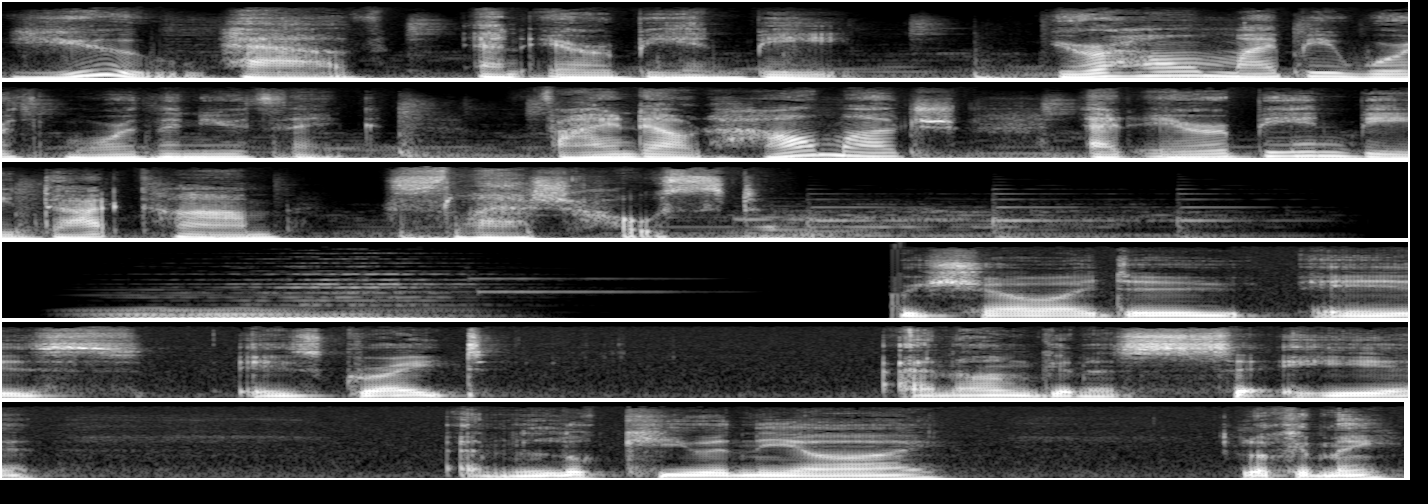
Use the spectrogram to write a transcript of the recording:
you have an Airbnb. Your home might be worth more than you think. Find out how much at airbnb.com/slash host. Every show I do is is great, and I'm gonna sit here and look you in the eye. Look at me.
